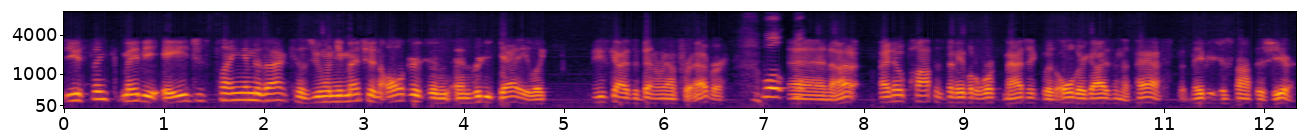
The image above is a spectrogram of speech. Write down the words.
Do you think maybe age is playing into that? Because when you mention Aldridge and, and Rudy Gay, like these guys have been around forever. Well, and well, I I know Pop has been able to work magic with older guys in the past, but maybe just not this year.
